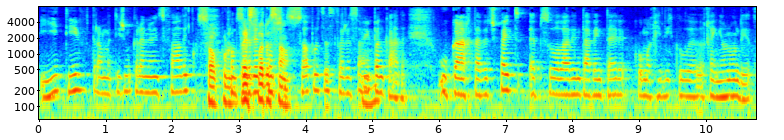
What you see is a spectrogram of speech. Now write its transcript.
E tive traumatismo crânioencefálico só por desaceleração. De só por desaceleração uhum. e pancada. O carro estava desfeito, a pessoa lá dentro estava inteira com uma ridícula arranhão num dedo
